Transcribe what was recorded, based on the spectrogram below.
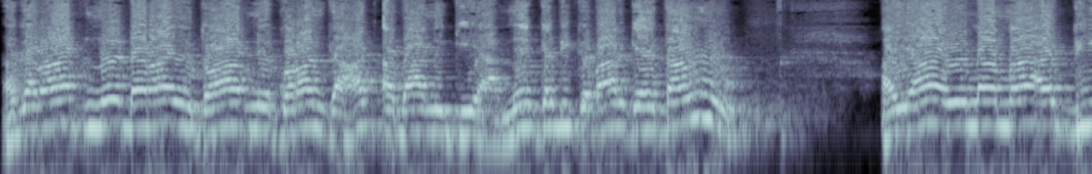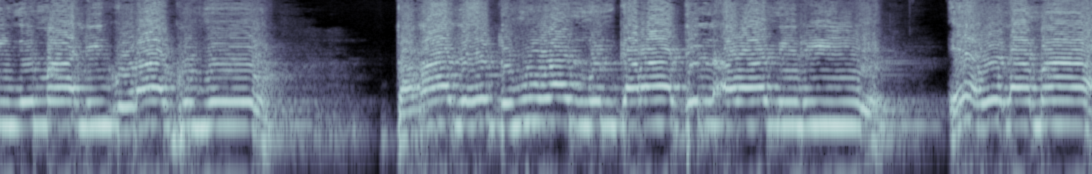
اگر آپ نہ ڈرائیں تو آپ نے قرآن کا حق ادا نہیں کیا۔ میں کبھی کبھار کہتا ہوں ایا علماء الدین مالی اراکمو؟ تغاذتمو ان منکرات الاوامری. اے علماء،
